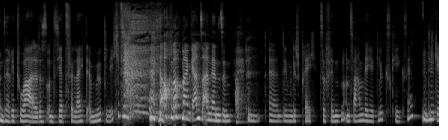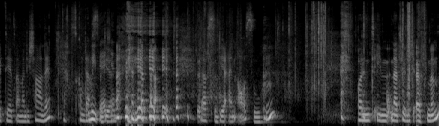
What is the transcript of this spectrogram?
unser Ritual, das uns jetzt vielleicht ermöglicht, auch nochmal einen ganz anderen Sinn in äh, dem Gespräch zu finden. Und zwar haben wir hier Glückskekse. Mhm. Und ich gebe dir jetzt einmal die Schale. Ich dachte, es kommt Gummibärchen. darfst du dir einen aussuchen? Und ihn natürlich öffnen.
